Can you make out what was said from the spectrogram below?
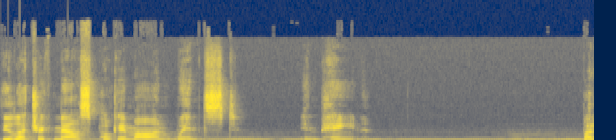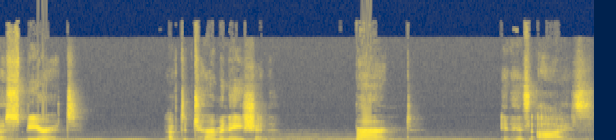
The electric mouse Pokemon winced in pain, but a spirit of determination burned in his eyes.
